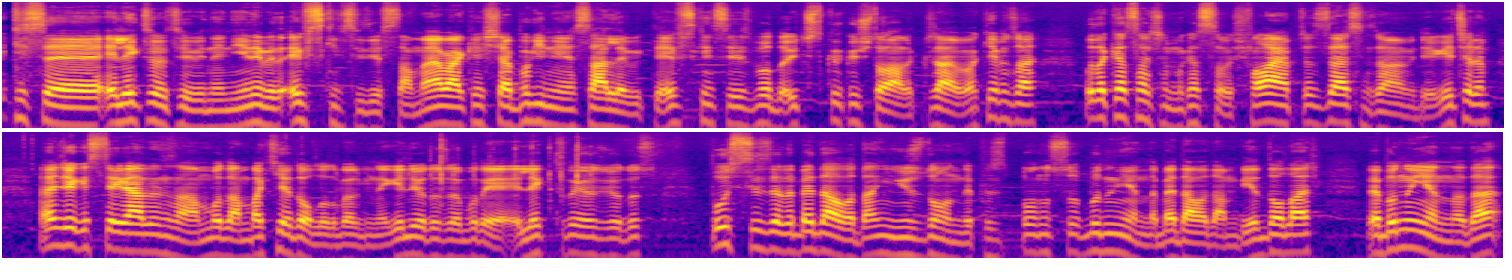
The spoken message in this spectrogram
Herkese Elektro TV'nin yeni bir F-Skins videosundan merhaba arkadaşlar. Bugün yine sizlerle birlikte F-Skins'iz. Burada 343 dolarlık güzel bir bakiyemiz var. Burada kasa açılımı kasa savaşı falan yapacağız. İsterseniz hemen videoya geçelim. Önceki siteye geldiğiniz zaman buradan bakiye dolulu bölümüne geliyoruz ve buraya Elektro yazıyoruz. Bu sizlere bedavadan %10 depozit bonusu bunun yanında bedavadan 1 dolar Ve bunun yanına da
